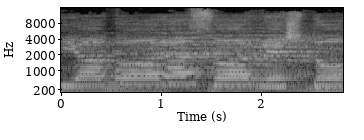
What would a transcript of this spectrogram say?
e agora só restou.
